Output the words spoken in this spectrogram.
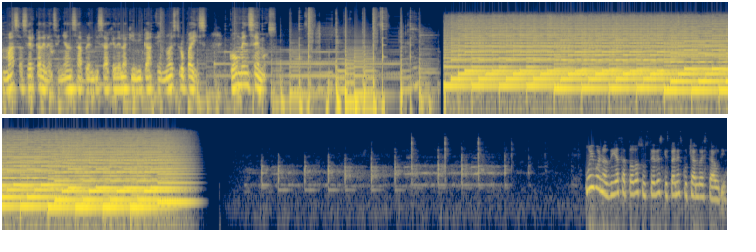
más acerca de la enseñanza-aprendizaje de la química en nuestro país. Comencemos. Muy buenos días a todos ustedes que están escuchando este audio.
